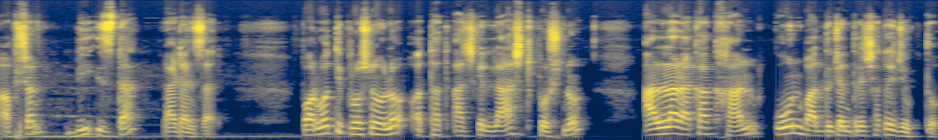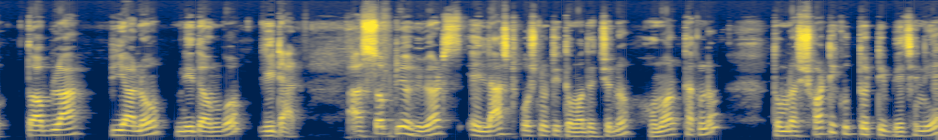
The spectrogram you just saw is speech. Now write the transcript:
Option B is the right answer. পরবর্তী প্রশ্ন হলো, অর্থাৎ আজকের লাস্ট প্রশ্ন আল্লাহ রাখা খান কোন বাদ্যযন্ত্রের সাথে যুক্ত? তবলা, পিয়ানো, মৃদঙ্গ, গিটার। আর সব প্রিয় ভিউয়ার্স এই লাস্ট প্রশ্নটি তোমাদের জন্য হোমওয়ার্ক থাকল। তোমরা সঠিক উত্তরটি বেছে নিয়ে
